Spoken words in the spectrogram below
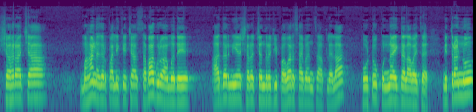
शहराच्या महानगरपालिकेच्या सभागृहामध्ये आदरणीय शरदचंद्रजी पवार साहेबांचा आपल्याला फोटो पुन्हा एकदा लावायचा आहे. मित्रांनो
